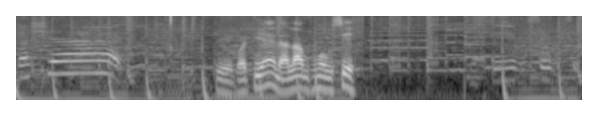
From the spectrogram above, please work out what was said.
Dahsyat. Okey, berarti eh dalam semua bersih. Bersih, bersih, bersih.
